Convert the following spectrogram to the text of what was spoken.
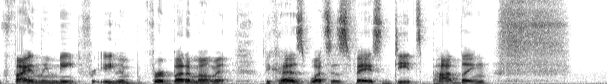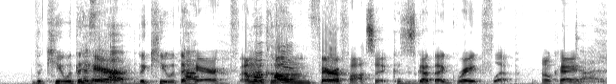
finally meet for even for but a moment because what's his face Deet's Podling, the cute with the hair, Hup- the cute with the hair. I'm gonna call him Farrah Fawcett because he's got that great flip. Okay, does.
